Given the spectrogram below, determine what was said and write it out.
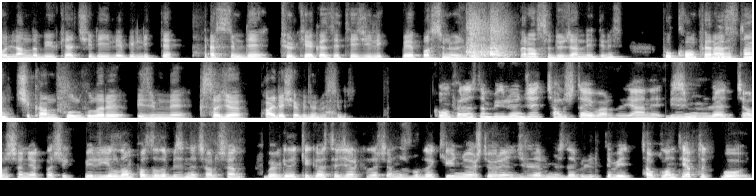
Hollanda Büyükelçiliği ile birlikte Dersim'de Türkiye Gazetecilik ve Basın Özgürlüğü Konferansı düzenlediniz. Bu konferanstan evet. çıkan bulguları bizimle kısaca paylaşabilir misiniz? konferanstan bir gün önce Çalıştay vardı. Yani bizimle çalışan yaklaşık bir yıldan fazla da bizimle çalışan bölgedeki gazeteci arkadaşlarımız, buradaki üniversite öğrencilerimizle birlikte bir toplantı yaptık. Bu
